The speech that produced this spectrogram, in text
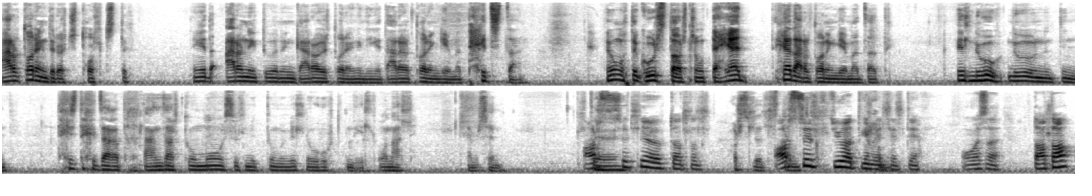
10 дугаар анги дээр очиж туулцдаг. Тэгээд 11 дугаар анги 12 дугаар анги ингээд 12 дугаар анги юм дахиж заана. Тэгм утга курст орчин дахиад дахиад 10 дугаар анги юм заадаг. Тэгэл нөгөө нөгөө үнүүдийн дахиж дахиж заагаад тахад анзаардгүй юм уу эсвэл мэддгүй юм ингээл нөгөө хүүхдэд нь тэгэл унаал. Ямар сайн. Орос хэлний хувьд бол Орс л Орос хэл юу яадаг юм бэ л дээ. Угаасаа 7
